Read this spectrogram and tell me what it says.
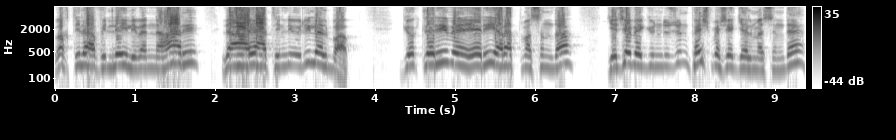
ve ihtilafil leyli ve nehari le ayatin li ulil elbab. Gökleri ve yeri yaratmasında gece ve gündüzün peş peşe gelmesinde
